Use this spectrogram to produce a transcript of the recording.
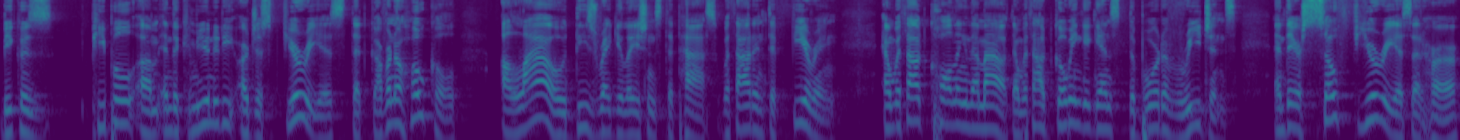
because people um, in the community are just furious that Governor Hochul allowed these regulations to pass without interfering and without calling them out and without going against the Board of Regents. And they're so furious at her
